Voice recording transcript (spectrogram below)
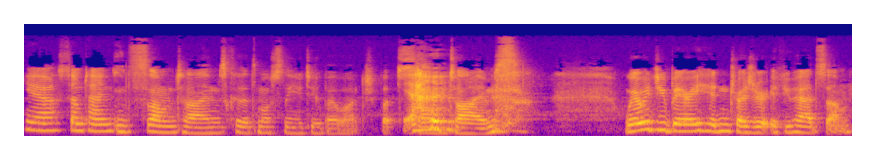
Yeah, sometimes. Sometimes, because it's mostly YouTube I watch, but Yeah. sometimes. Where would you bury hidden treasure if you had some?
